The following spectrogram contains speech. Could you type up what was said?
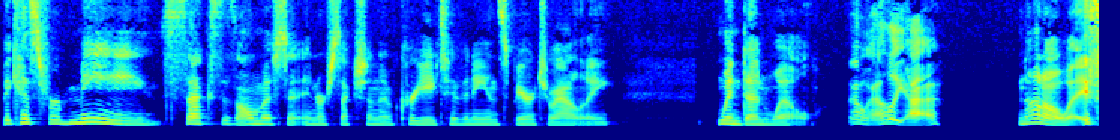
Because for me, sex is almost an intersection of creativity and spirituality when done well. oh hell yeah. Not always,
